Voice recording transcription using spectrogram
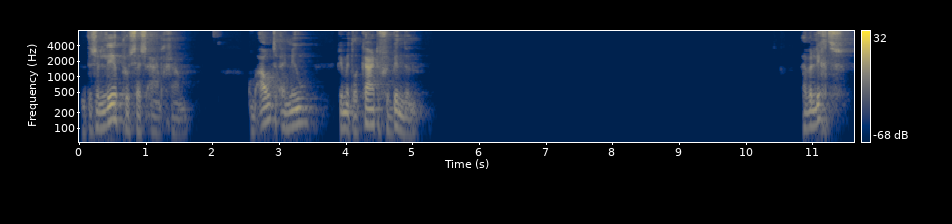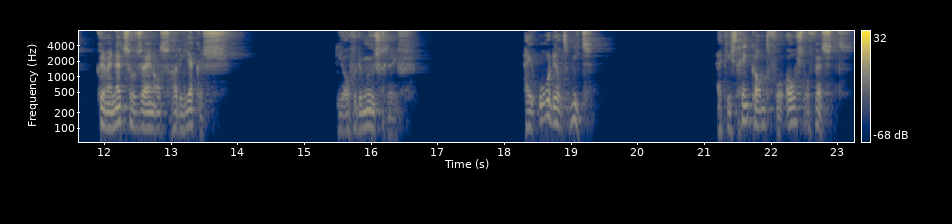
Het is een leerproces aangaan om oud en nieuw weer met elkaar te verbinden. En wellicht kunnen wij net zo zijn als Harry Jekkers, die over de muur schreef. Hij oordeelt niet. Hij kiest geen kant voor oost of west.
